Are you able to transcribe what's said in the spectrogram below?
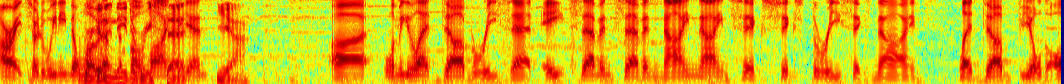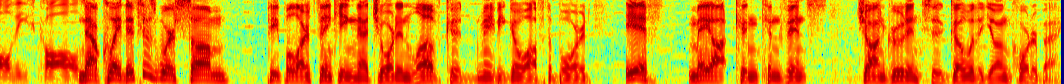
all right, so do we need to We're load going up to the need to phone lines reset. again? Yeah. Uh, let me let Dub reset. 877 996 6369. Let Dub field all these calls. Now, Clay, this is where some people are thinking that Jordan Love could maybe go off the board if Mayock can convince Jon Gruden to go with a young quarterback.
